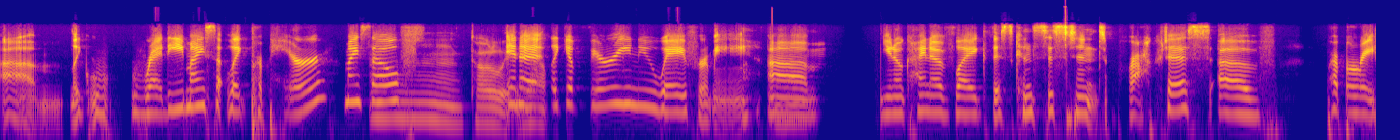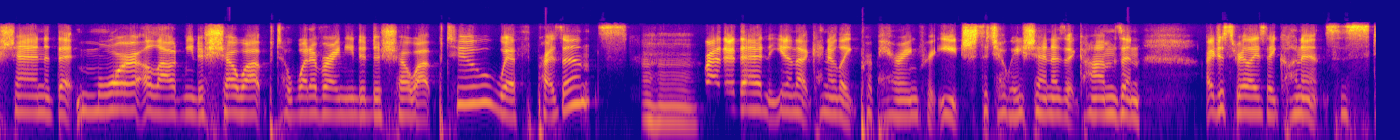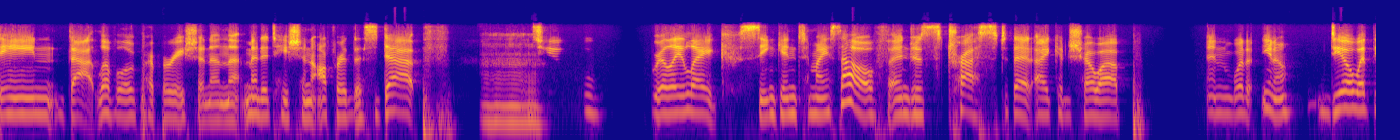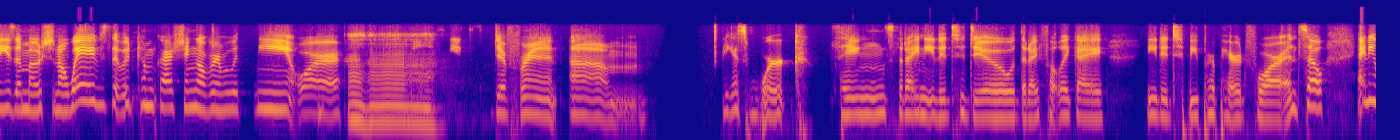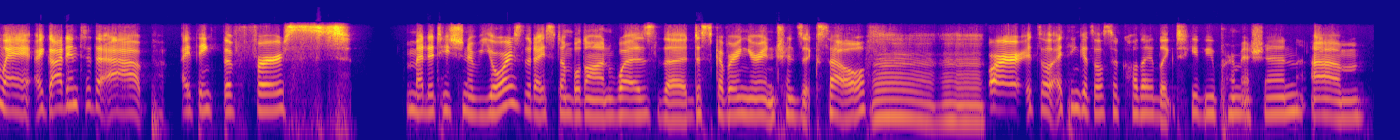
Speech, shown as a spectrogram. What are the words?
um like ready myself like prepare myself mm, totally in yeah. a like a very new way for me mm-hmm. um you know kind of like this consistent practice of preparation that more allowed me to show up to whatever I needed to show up to with presence mm-hmm. rather than you know that kind of like preparing for each situation as it comes and I just realized I couldn't sustain that level of preparation and that meditation offered this depth mm. to really like sink into myself and just trust that I could show up and what, you know, deal with these emotional waves that would come crashing over with me or mm-hmm. different, um, I guess, work things that I needed to do that I felt like I needed to be prepared for. And so, anyway, I got into the app. I think the first meditation of yours that I stumbled on was the discovering your intrinsic self. Mm-hmm. Or it's, I think it's also called I'd like to give you permission. Um,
